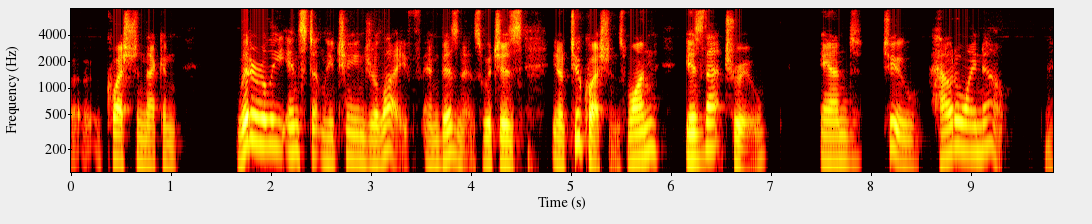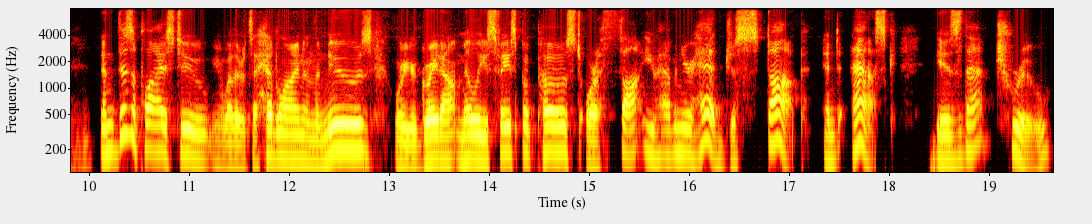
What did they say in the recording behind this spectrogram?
a question that can literally instantly change your life and business which is you know two questions. One is that true? And two how do i know mm-hmm. and this applies to you know, whether it's a headline in the news or your great aunt millie's facebook post or a thought you have in your head just stop and ask is that true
